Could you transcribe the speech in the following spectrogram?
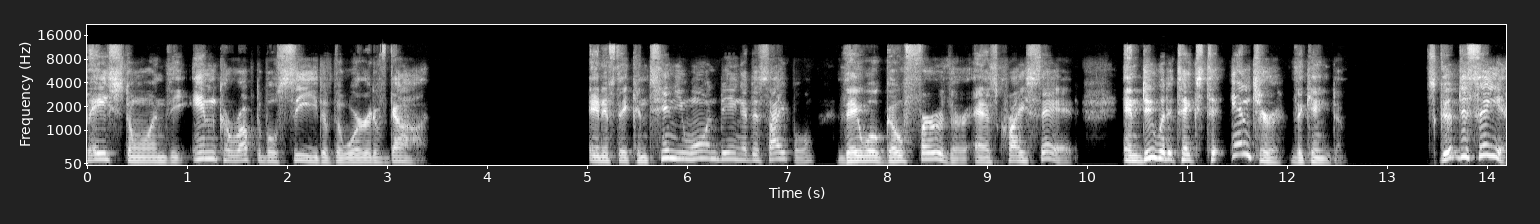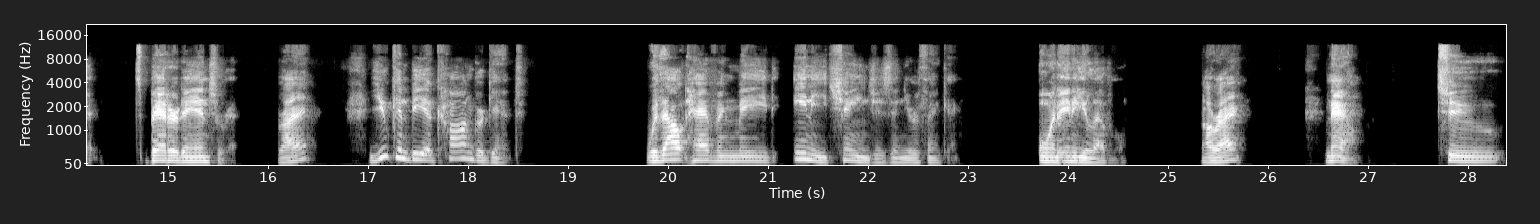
based on the incorruptible seed of the word of God. And if they continue on being a disciple, they will go further, as Christ said, and do what it takes to enter the kingdom. It's good to see it. It's better to enter it, right? You can be a congregant without having made any changes in your thinking on any level. All right. Now, to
